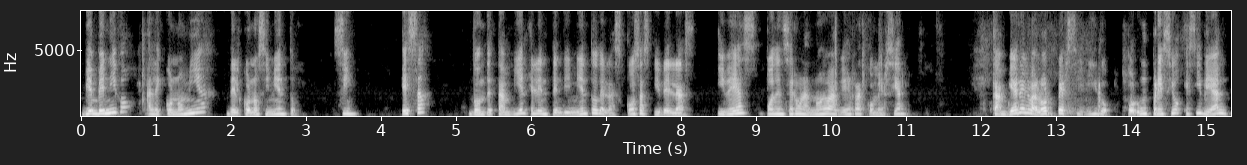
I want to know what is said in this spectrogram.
Bienvenido a la economía del conocimiento. Sí, esa donde también el entendimiento de las cosas y de las ideas pueden ser una nueva guerra comercial. Cambiar el valor percibido por un precio es ideal,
